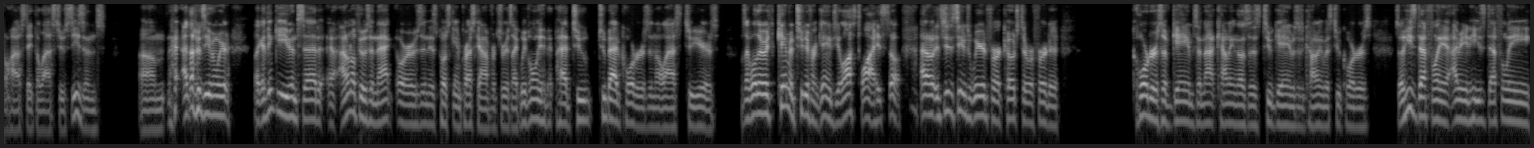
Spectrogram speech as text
Ohio State the last two seasons. Um, I thought it was even weird. Like I think he even said, I don't know if it was in that or it was in his post game press conference where it's like, we've only had two two bad quarters in the last two years. I was like, well, there came in two different games. You lost twice, so I don't. It just seems weird for a coach to refer to quarters of games and not counting those as two games and counting them as two quarters. So he's definitely. I mean, he's definitely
